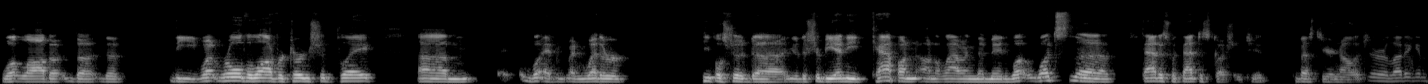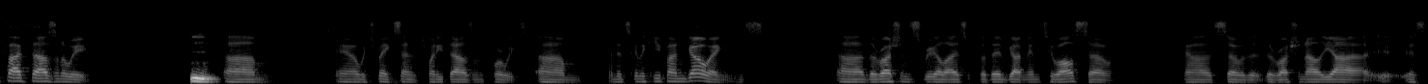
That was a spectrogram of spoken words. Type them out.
what law the the the, the what role the law of return should play, um, and, and whether people should uh, you know, there should be any cap on on allowing them in. What what's the status with that discussion to the best of your knowledge? They're letting in five thousand a week, hmm. um, yeah, which makes sense. Twenty thousand four weeks, um, and it's going to keep on going because uh, the Russians realize what they've gotten into also. Uh, so the, the Russian Aliyah is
